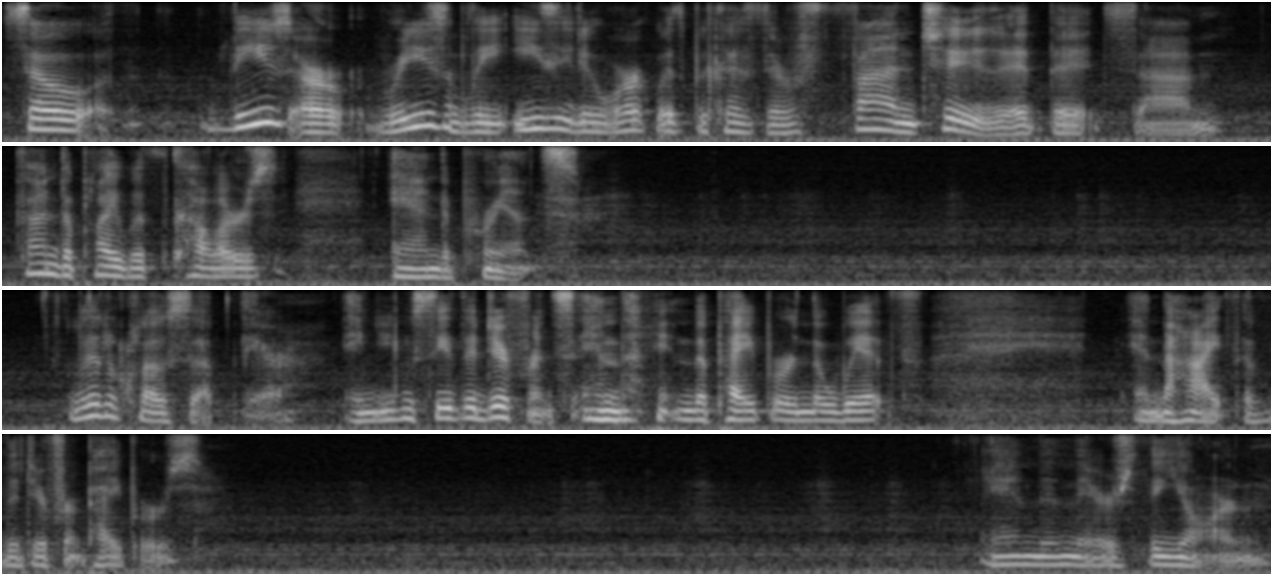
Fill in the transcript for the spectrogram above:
so these are reasonably easy to work with because they're fun too. It, it's um, fun to play with colors and the prints. Little close up there. And you can see the difference in the, in the paper and the width and the height of the different papers. And then there's the yarn.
